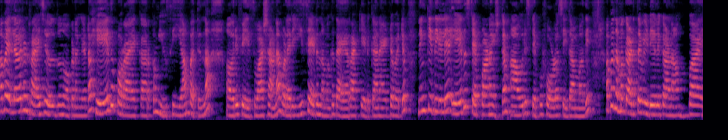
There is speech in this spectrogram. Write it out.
അപ്പോൾ എല്ലാവരും ട്രൈ ചെയ്ത് നോക്കണം കേട്ടോ. ഏത് പ്രായക്കാർക്കും യൂസ് ചെയ്യാൻ പറ്റുന്ന ഒരു ഫേസ് വാഷാണ് വളരെ ഈസി ആയിട്ട് നമുക്ക് തയ്യാറാക്കി എടുക്കാനായിട്ട് പറ്റും. നിങ്ങൾക്ക് ഇതിൽ ഏത് സ്റ്റെപ്പാണോ ഇഷ്ടം ആ ഒരു സ്റ്റെപ്പ് ഫോളോ ചെയ്താൽ മതി. അപ്പോൾ നമുക്ക് അടുത്ത വീഡിയോയിൽ കാണാം. ബൈ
